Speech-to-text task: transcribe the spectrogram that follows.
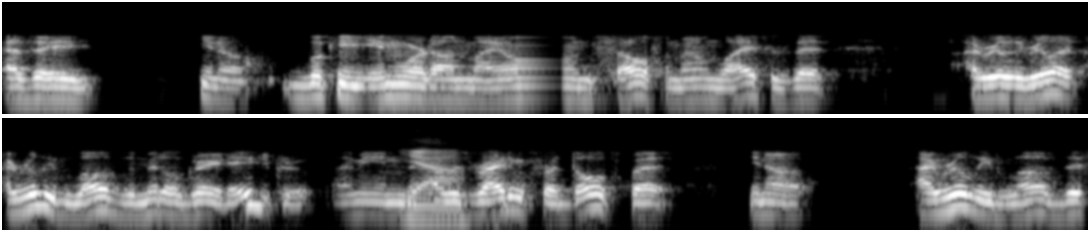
as a, you know, looking inward on my own self and my own life, is that I really realized I really love the middle grade age group. I mean, yeah. I was writing for adults, but you know, I really love this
